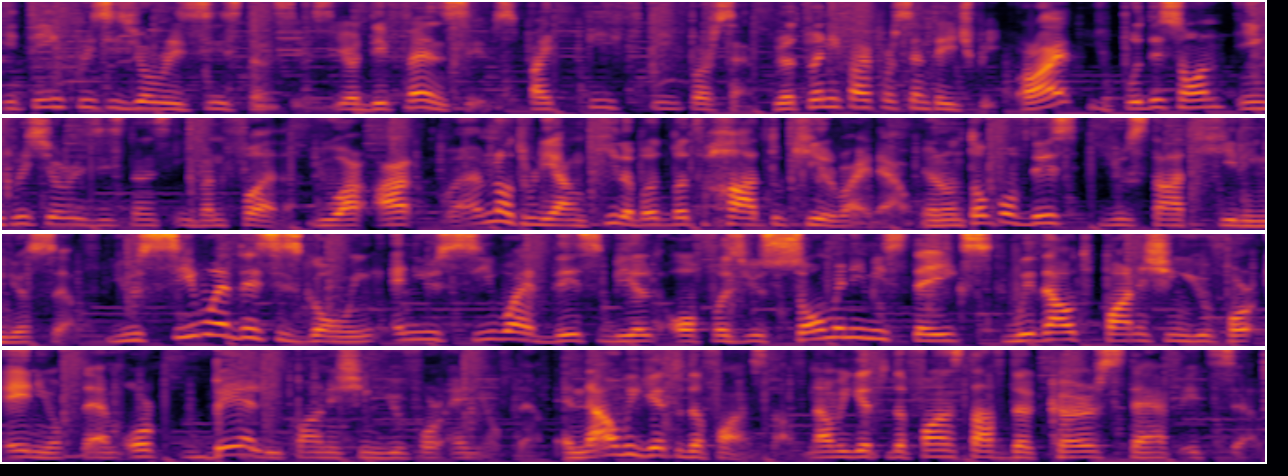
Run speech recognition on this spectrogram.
it increases your resistances, your defensives by 50%. You're 25% HP, alright? You put this on, increase your resistance even further. You are, I'm not really unkillable, but hard to kill right now. And on top of this, you start healing yourself. You see where this is going and you see why this build offers you so many mistakes without punishing you for any of them or barely punishing you for any of them. And now we get to the fun stuff. Now we get to the fun stuff, the curse staff itself.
